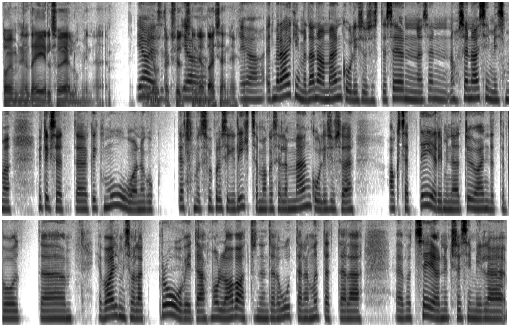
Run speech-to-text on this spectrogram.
toimub nii-öelda eelsõelumine. jõutakse üldse nii-öelda asjani, ja, et me räägime täna mängulisusest ja see on, see on noh, see on asi, mis ma ütleks, et kõik muu on nagu teatud mõttes võib-olla isegi lihtsam, aga selle mängulisuse aktsepteerimine tööandjate poolt äh, ja valmisolek proovida, olla avatud nendele uutele mõtetele. Äh, vot see on üks asi, mille,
